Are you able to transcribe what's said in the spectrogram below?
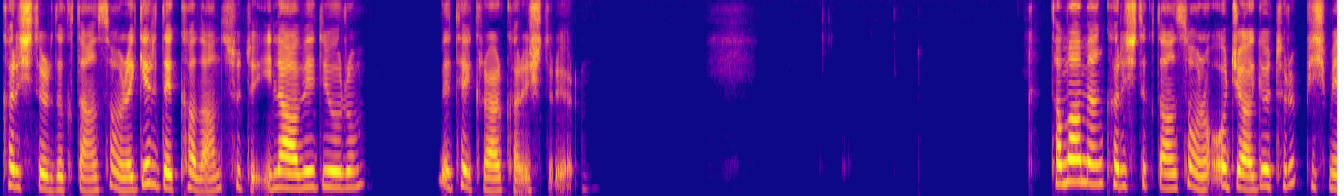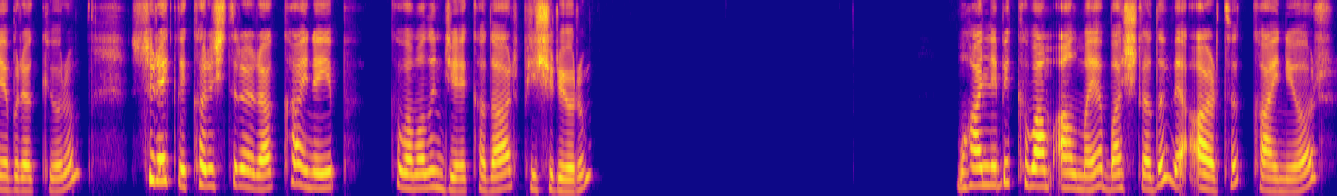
karıştırdıktan sonra geride kalan sütü ilave ediyorum ve tekrar karıştırıyorum. Tamamen karıştıktan sonra ocağa götürüp pişmeye bırakıyorum. Sürekli karıştırarak kaynayıp kıvam alıncaya kadar pişiriyorum. Muhallebi kıvam almaya başladı ve artık kaynıyor.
